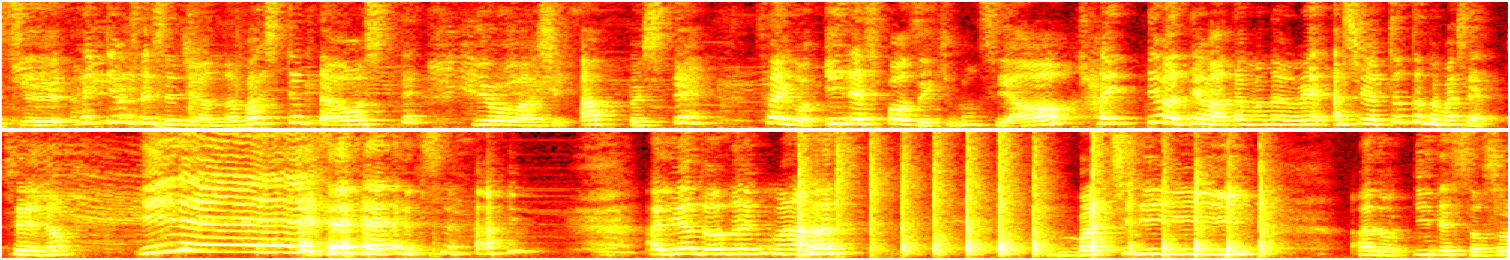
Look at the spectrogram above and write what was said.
ス。はいでは背筋を伸ばして倒して両足アップして最後いいですポーズいきますよ。はいでは手を頭の上足をちょっと伸ばして。せーの。いいです。はい。ありがとうございます。バッチリ。あのいいですと揃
